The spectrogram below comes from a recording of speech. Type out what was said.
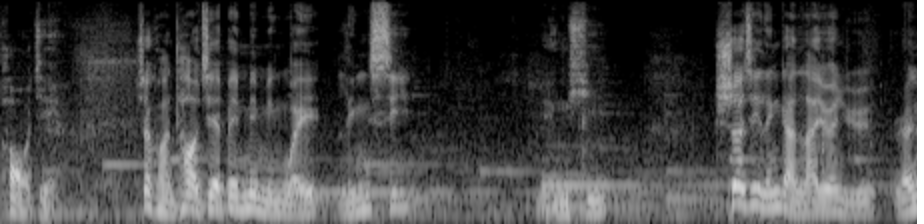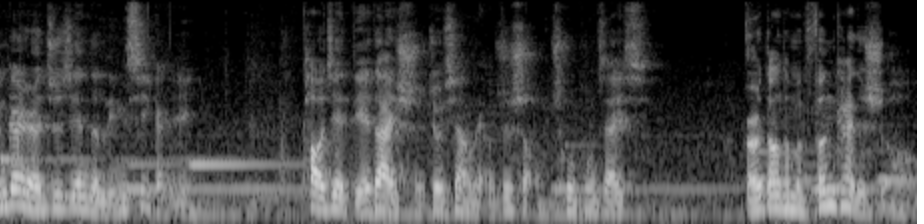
套戒，这款套戒被命名为灵犀。灵犀，设计灵感来源于人跟人之间的灵犀感应。套戒叠戴时就像两只手触碰在一起，而当它们分开的时候，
